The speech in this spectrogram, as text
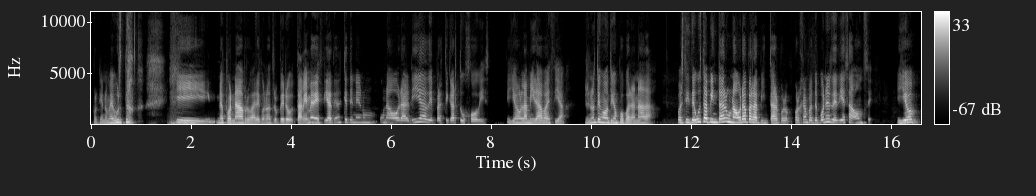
porque no me gustó. y no es por nada, probaré con otro. Pero también me decía, tienes que tener una hora al día de practicar tus hobbies. Y yo la miraba y decía, yo no tengo tiempo para nada. Pues si te gusta pintar, una hora para pintar. Por, ejemplo, te pones de 10 a 11. Y yo,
